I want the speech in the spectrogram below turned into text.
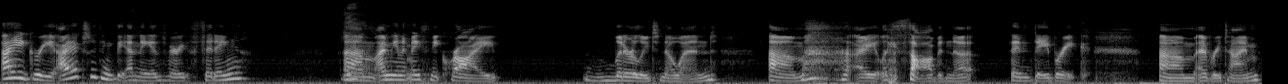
I agree. I actually think the ending is very fitting. Um, I mean, it makes me cry literally to no end. Um, I like sob in the in Daybreak um, every time.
